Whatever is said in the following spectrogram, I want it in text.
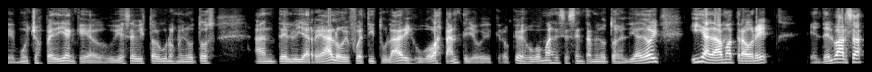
que muchos pedían que hubiese visto algunos minutos ante el Villarreal. Hoy fue titular y jugó bastante. Yo creo que jugó más de 60 minutos el día de hoy. Y Adama Traoré, el del Barça,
